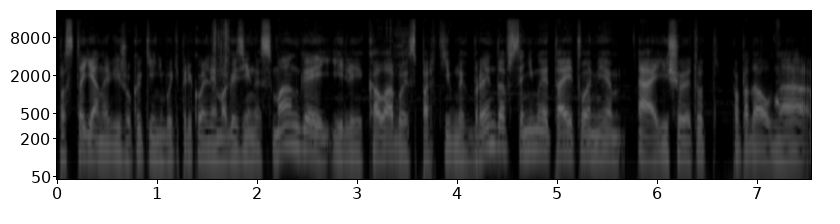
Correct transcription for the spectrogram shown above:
постоянно вижу какие-нибудь прикольные магазины с мангой или коллабы спортивных брендов с аниме-тайтлами. А еще я тут попадал на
